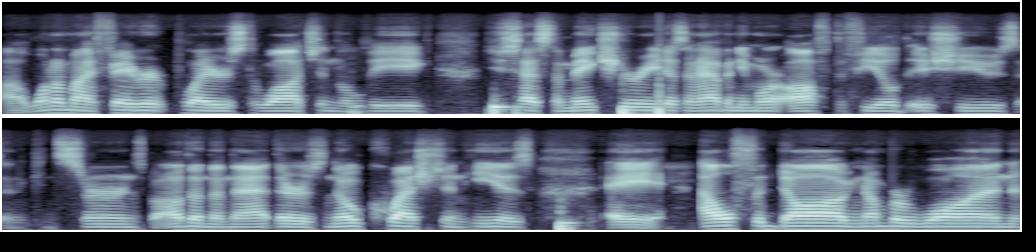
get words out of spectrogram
Uh, one of my favorite players to watch in the league. He just has to make sure he doesn't have any more off the field issues and concerns. But other than that, there is no question he is a alpha dog, number one.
